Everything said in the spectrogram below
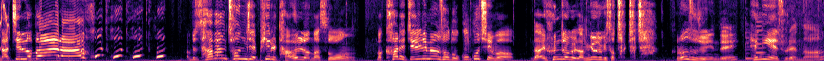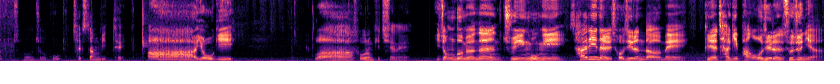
나 찔러봐라! 헛헛헛헛! 아 무슨 사방천지에 피를 다 흘려놨어. 막 칼에 찔리면서도 꿋꿋이 막 나의 흔적을 남겨주겠어 착착착 그런 수준인데? 행위예술했나? 치워주고 책상 밑에 아 여기 와 소름 끼치네 이 정도면은 주인공이 살인을 저지른 다음에 그냥 자기 방 어지른 수준이야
